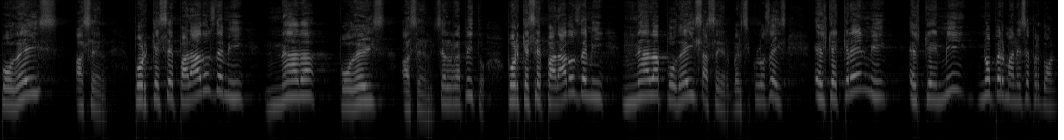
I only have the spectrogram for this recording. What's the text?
podéis hacer. Porque separados de mí, nada podéis hacer. Se lo repito, porque separados de mí, nada podéis hacer. Versículo 6. El que cree en mí, el que en mí no permanece, perdón,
